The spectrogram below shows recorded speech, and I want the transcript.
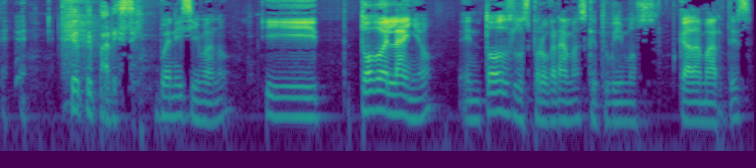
¿Qué te parece? Buenísima, ¿no? Y todo el año, en todos los programas que tuvimos cada martes,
